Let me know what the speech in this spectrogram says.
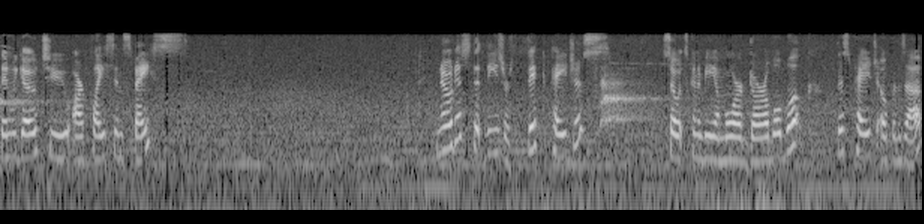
Then we go to our place in space, Notice that these are thick pages, so it's going to be a more durable book. This page opens up,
